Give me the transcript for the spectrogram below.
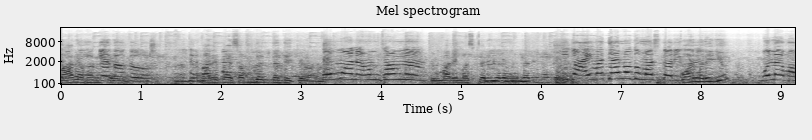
મારે હું કેતો તો? મારી પાસે શબ્દ જ નથી કહેવાનો અને સમજાવ ને તું મારી મસ્કરી કરે હું તારી તું તો આવ્યા ત્યાં નો તો મસ્કરી કોણ મરી ગયું? બોલાવવા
